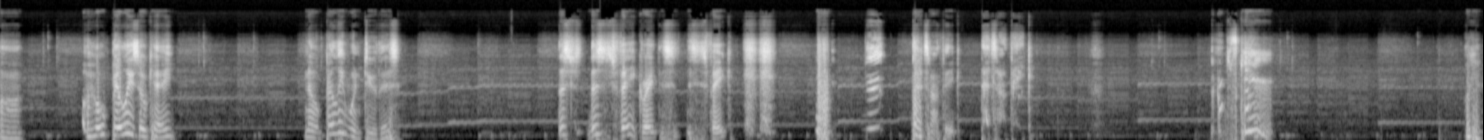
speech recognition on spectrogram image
Uh. I hope Billy's okay. No, Billy wouldn't do this. This this is fake, right? This is this is fake. That's not fake. That's not fake. I'm scared. Okay,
